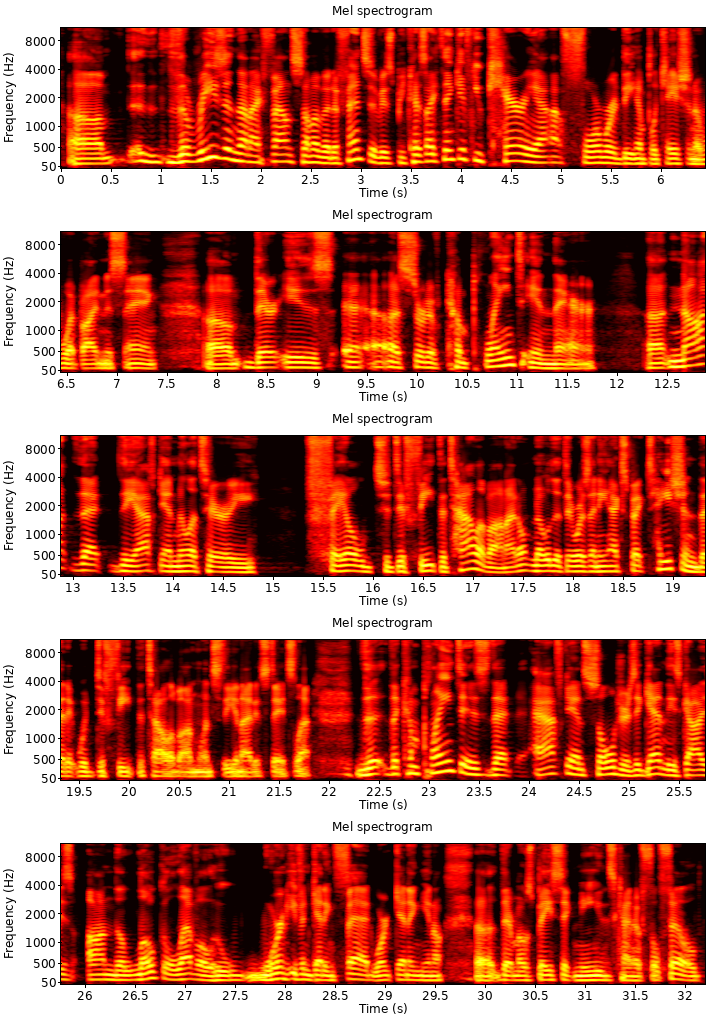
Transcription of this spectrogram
Um, the reason that I found some of it offensive is because I think if you carry forward the implication of what Biden is saying, um, there is a, a sort of complaint in there uh, not that the Afghan military failed to defeat the Taliban. I don't know that there was any expectation that it would defeat the Taliban once the United States left. The the complaint is that Afghan soldiers, again, these guys on the local level who weren't even getting fed, weren't getting, you know, uh, their most basic needs kind of fulfilled,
